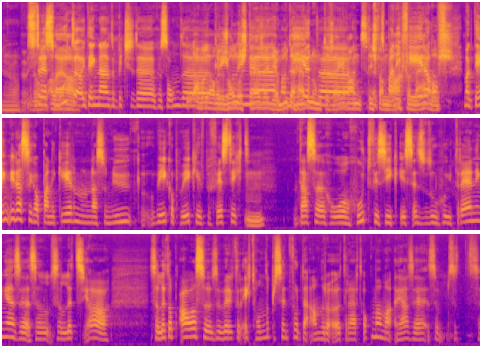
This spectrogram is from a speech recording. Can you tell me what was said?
Ja. stress allee, moet, ja. ik denk dat het een beetje de gezonde Ja, wel, ja, de gezonde stress, hè, die eh, je moet hebben om te eh, zeggen van, het is vandaag voor mij, dus. Of, maar ik denk niet dat ze gaat panikeren, omdat ze nu week op week heeft bevestigd Mhm. dat ze gewoon goed fysiek is. En ze doet goede trainingen, ze, ze, ze, let, ja, ze let op alles, ze, ze werkt er echt 100% voor. De anderen uiteraard ook, maar, maar ja, ze, ze, ze, ze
